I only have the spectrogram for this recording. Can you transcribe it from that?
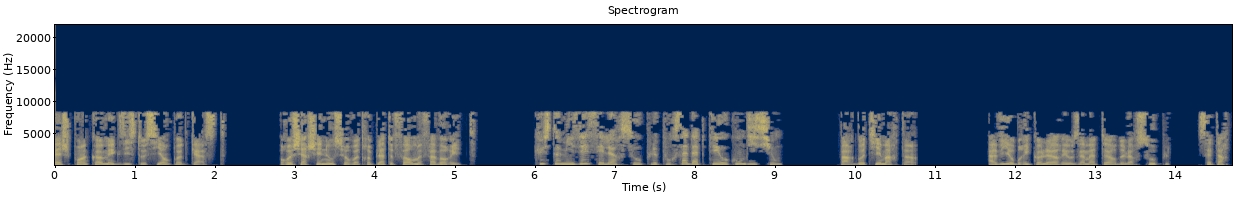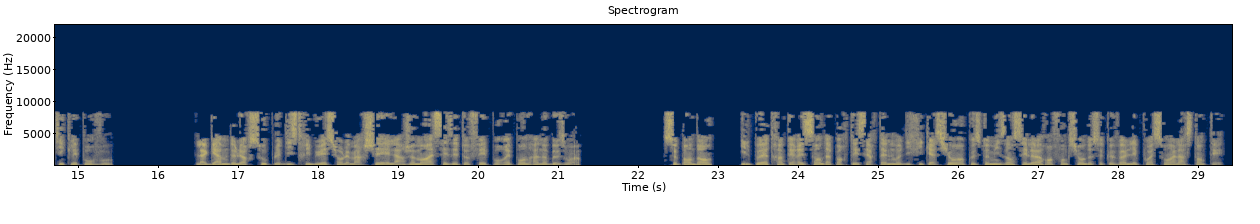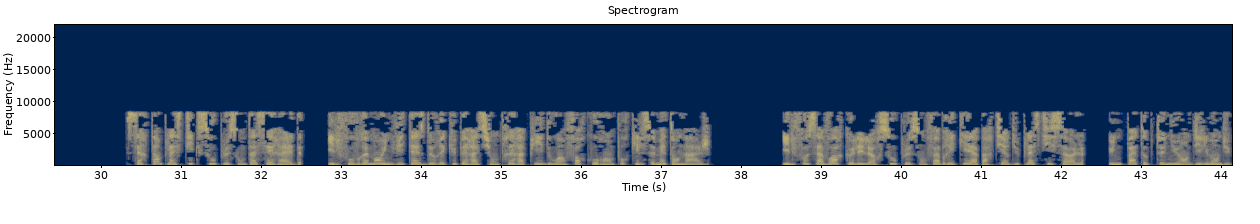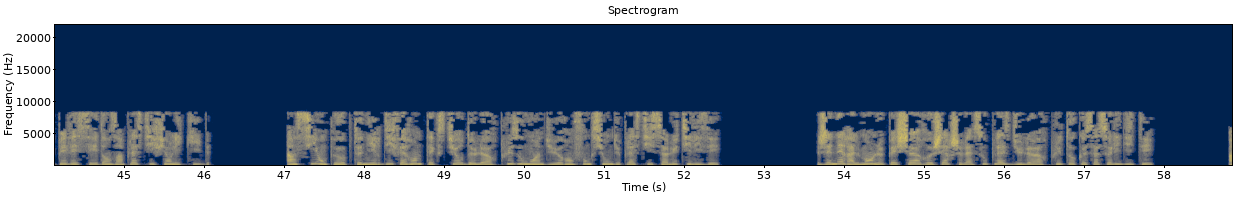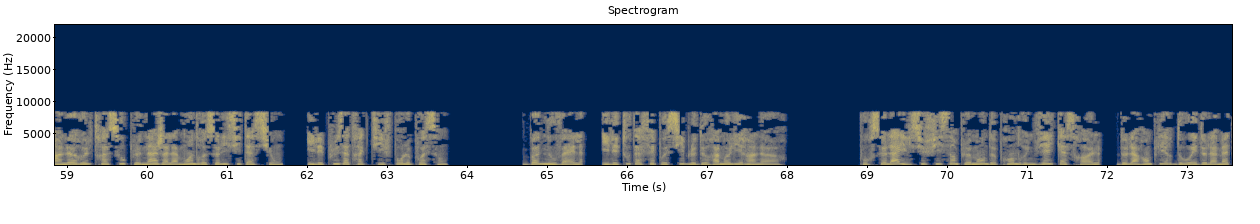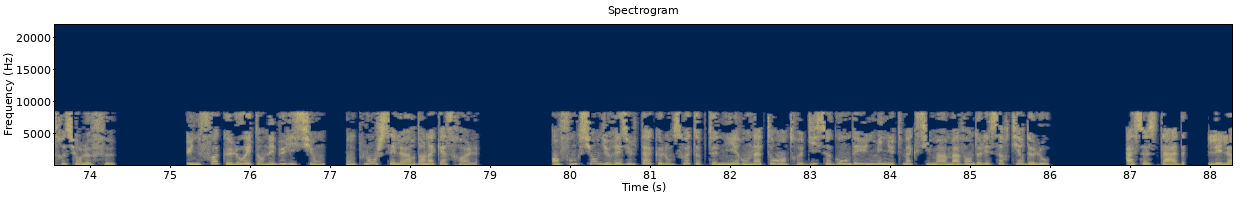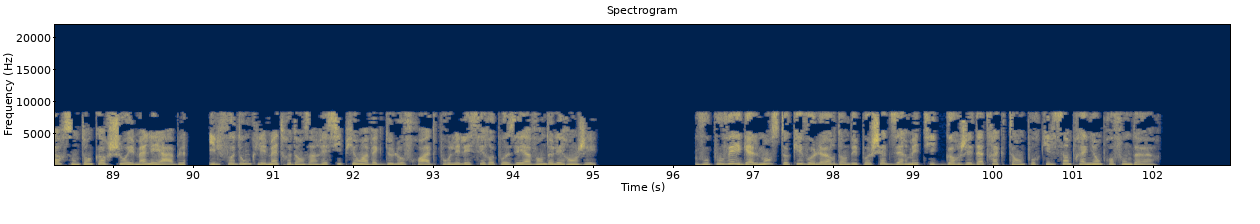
pêche.com existe aussi en podcast. Recherchez-nous sur votre plateforme favorite. Customiser ses leurres souples pour s'adapter aux conditions. Par Gauthier Martin. Avis aux bricoleurs et aux amateurs de leurres souples, cet article est pour vous. La gamme de leurres souples distribuée sur le marché est largement assez étoffée pour répondre à nos besoins. Cependant, il peut être intéressant d'apporter certaines modifications en customisant ces leurres en fonction de ce que veulent les poissons à l'instant T. Certains plastiques souples sont assez raides, il faut vraiment une vitesse de récupération très rapide ou un fort courant pour qu'ils se mettent en nage. Il faut savoir que les leurres souples sont fabriqués à partir du plastisol, une pâte obtenue en diluant du PVC dans un plastifiant liquide. Ainsi on peut obtenir différentes textures de leurres plus ou moins dures en fonction du plastisol utilisé. Généralement le pêcheur recherche la souplesse du leurre plutôt que sa solidité. Un leurre ultra souple nage à la moindre sollicitation, il est plus attractif pour le poisson. Bonne nouvelle, il est tout à fait possible de ramollir un leurre. Pour cela il suffit simplement de prendre une vieille casserole, de la remplir d'eau et de la mettre sur le feu. Une fois que l'eau est en ébullition, on plonge ses leurres dans la casserole. En fonction du résultat que l'on souhaite obtenir on attend entre 10 secondes et 1 minute maximum avant de les sortir de l'eau. À ce stade, les leurres sont encore chauds et malléables, il faut donc les mettre dans un récipient avec de l'eau froide pour les laisser reposer avant de les ranger. Vous pouvez également stocker vos leurres dans des pochettes hermétiques gorgées d'attractants pour qu'ils s'imprègnent en profondeur.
